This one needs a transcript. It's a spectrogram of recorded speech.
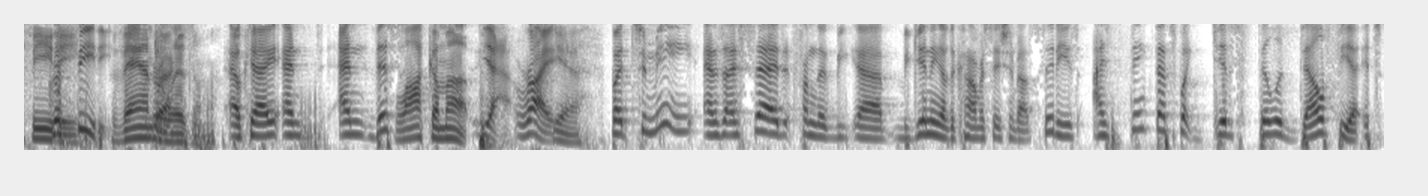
Graffiti, graffiti, vandalism. Correct. Okay, and and and this Lock them up. yeah, right. Yeah. But to me, as I said from the uh, beginning of the conversation about cities, I think that's what gives Philadelphia its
